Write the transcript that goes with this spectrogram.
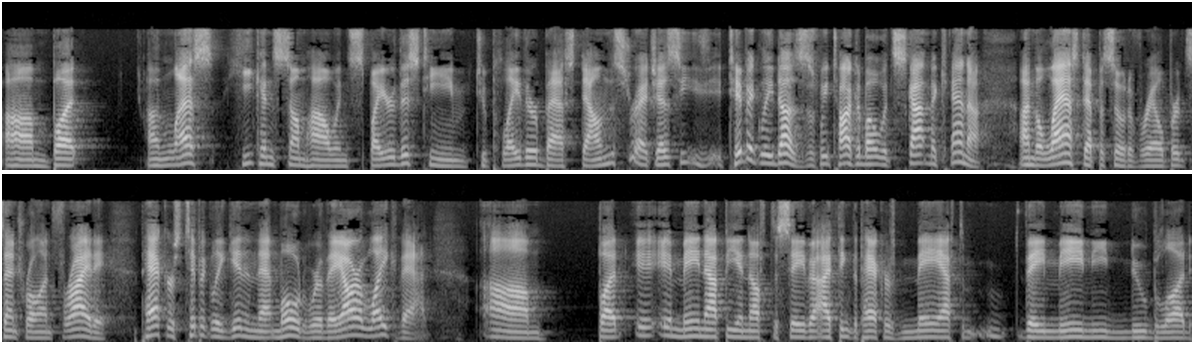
Um, but unless he can somehow inspire this team to play their best down the stretch, as he typically does, as we talked about with Scott McKenna on the last episode of Railbird Central on Friday. Packers typically get in that mode where they are like that. Um, but it, it, may not be enough to save it. I think the Packers may have to, they may need new blood.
